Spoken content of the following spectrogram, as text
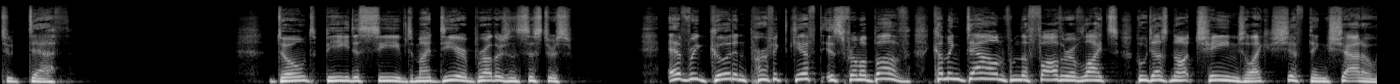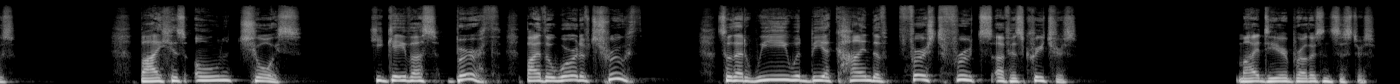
to death. Don't be deceived, my dear brothers and sisters. Every good and perfect gift is from above, coming down from the Father of lights, who does not change like shifting shadows. By his own choice, he gave us birth by the word of truth, so that we would be a kind of first fruits of his creatures. My dear brothers and sisters,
